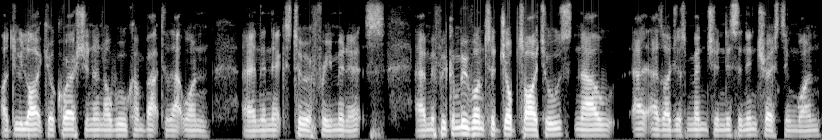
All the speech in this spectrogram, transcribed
I do like your question, and I will come back to that one in the next two or three minutes. Um, if we can move on to job titles. Now, as I just mentioned, this is an interesting one.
